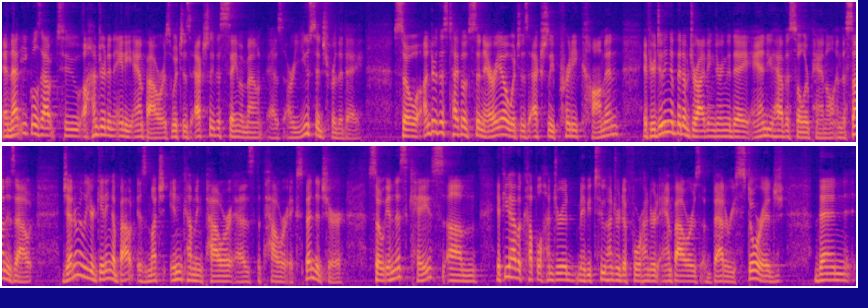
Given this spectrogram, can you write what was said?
And that equals out to 180 amp hours, which is actually the same amount as our usage for the day. So under this type of scenario, which is actually pretty common, if you're doing a bit of driving during the day and you have a solar panel and the sun is out, generally you're getting about as much incoming power as the power expenditure. So in this case, um, if you have a couple hundred, maybe 200 to 400 amp hours of battery storage, then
